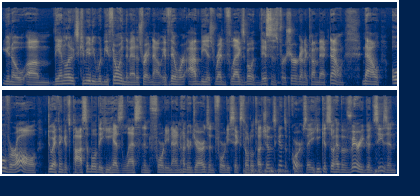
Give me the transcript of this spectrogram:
you know, um, the analytics community would be throwing them at us right now if there were obvious red flags about oh, this is for sure going to come back down. Now, overall, do I think it's possible that he has less than 4,900 yards and 46 total touchdowns against? Of course. He could still have a very good season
